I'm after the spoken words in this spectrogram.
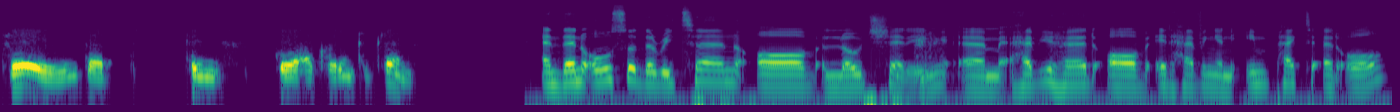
pray that things go according to plan. And then also the return of load shedding. Um, have you heard of it having an impact at all?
